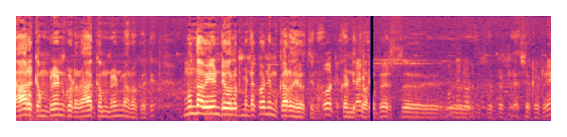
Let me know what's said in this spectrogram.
ಯಾರು ಕಂಪ್ಲೇಂಟ್ ಕೊಡೋರು ಆ ಕಂಪ್ಲೇಂಟ್ ಮೇಲೆ ಹೋಗತಿ ಮುಂದೆ ಅವೇನು ಡೆವಲಪ್ಮೆಂಟ್ ಹಾಕೋ ನಿಮ್ಗೆ ಕರೆದು ಹೇಳ್ತೀನಿ. ಖಂಡಿತ ಅಫೇರ್ಸ್ ಸೆಕ್ರೆಟರಿ ಸೆಕ್ರೆಟ್ರಿ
